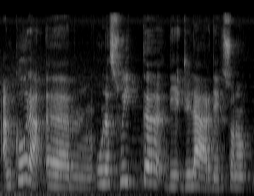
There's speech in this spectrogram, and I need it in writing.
Ancora ehm, una suite di Gilardi che sono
